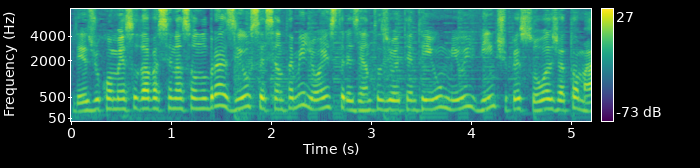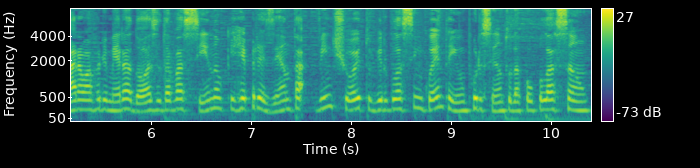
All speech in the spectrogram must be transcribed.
Desde o começo da vacinação no Brasil, 60 milhões 381 mil e 20 pessoas já tomaram a primeira dose da vacina, o que representa 28,51% da população.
